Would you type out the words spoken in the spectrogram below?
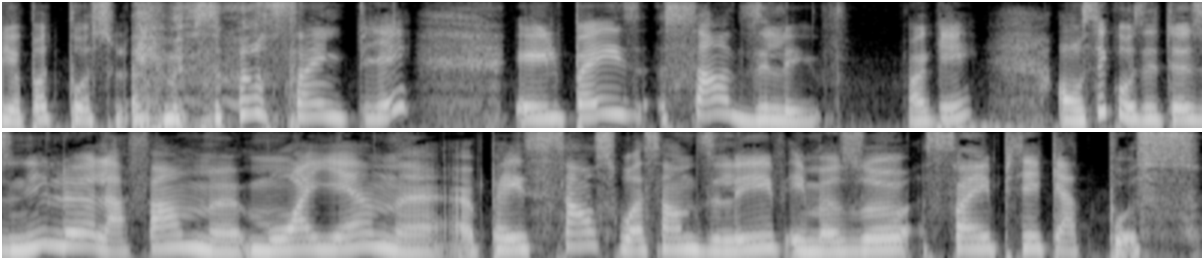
n'y a pas de pouce, là. Il mesure 5 pieds et il pèse 110 livres. OK? On sait qu'aux États-Unis, la femme moyenne euh, pèse 170 livres et mesure 5 pieds 4 pouces.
